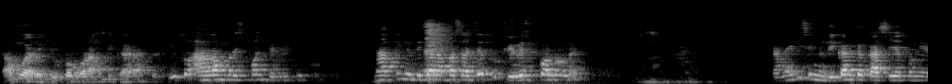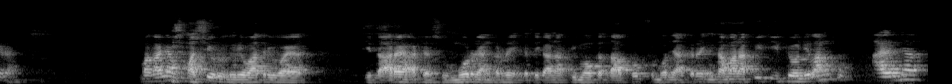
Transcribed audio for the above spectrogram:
Kamu harus cukup orang tiga ratus. Itu alam respon jadi cukup. Nabi ketika apa saja itu direspon oleh karena ini sih ngendikan kekasih pengiran. Makanya masyur riwayat-riwayat di Tareh ada sumur yang kering. Ketika Nabi mau ke Tabuk, sumurnya kering. Sama Nabi tidur di lampu, airnya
